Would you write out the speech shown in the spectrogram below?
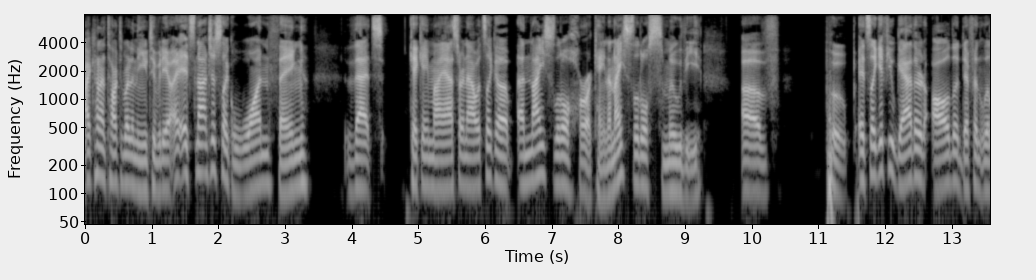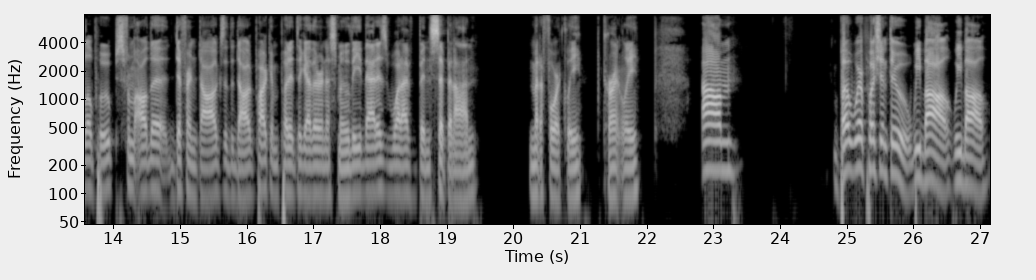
I kind of talked about it in the YouTube video. It's not just like one thing that's kicking my ass right now. It's like a a nice little hurricane, a nice little smoothie of poop. It's like if you gathered all the different little poops from all the different dogs at the dog park and put it together in a smoothie. That is what I've been sipping on metaphorically currently. Um but we're pushing through. We ball, we ball.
